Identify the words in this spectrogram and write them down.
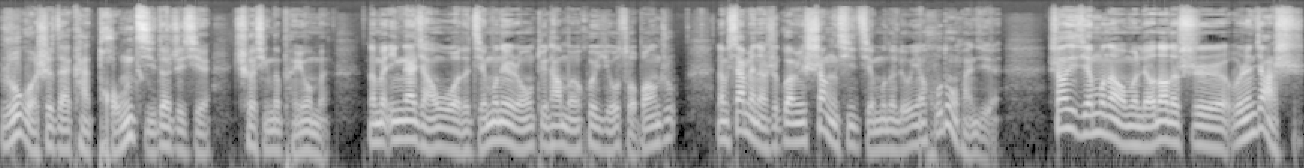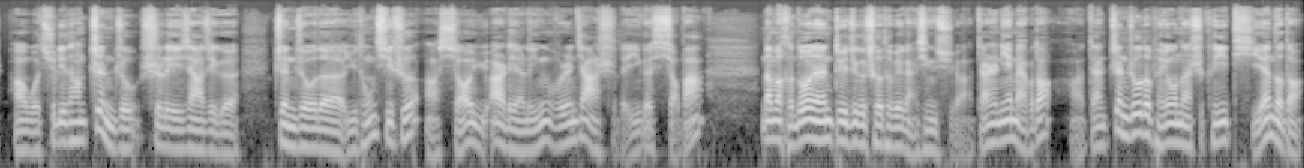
如果是在看同级的这些车型的朋友们。那么应该讲我的节目内容对他们会有所帮助。那么下面呢是关于上期节目的留言互动环节。上期节目呢，我们聊到的是无人驾驶啊，我去了一趟郑州，试了一下这个郑州的宇通汽车啊，小宇2.0无人驾驶的一个小巴。那么很多人对这个车特别感兴趣啊，但是你也买不到啊。但郑州的朋友呢是可以体验得到。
